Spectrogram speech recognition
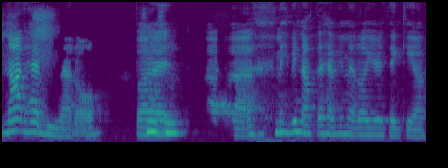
not heavy metal, but uh, maybe not the heavy metal you're thinking of.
